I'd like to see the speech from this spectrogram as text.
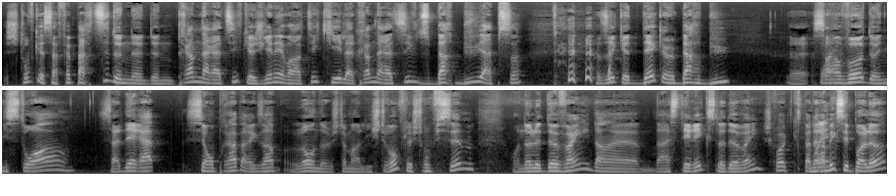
Je trouve que ça fait partie d'une d'une trame narrative que je viens d'inventer, qui est la trame narrative du barbu absent. C'est-à-dire que dès qu'un barbu euh, s'en va d'une histoire, ça dérape. Si on prend, par exemple, là, on a justement les Schtroumpfs, le Schtroumpfissime. On a le devin dans, dans Astérix, le devin. Je crois que Panoramix, c'est pas là.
